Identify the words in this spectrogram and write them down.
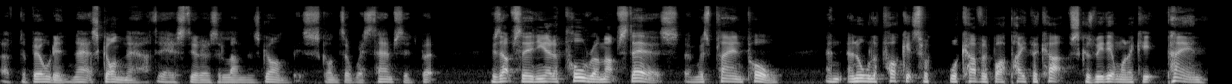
of the building. Now it's gone now. The air studios in London's gone. It's gone to West Hampstead. But it was upstairs and you had a pool room upstairs and was playing pool. And, and all the pockets were, were covered by paper cups because we didn't want to keep paying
